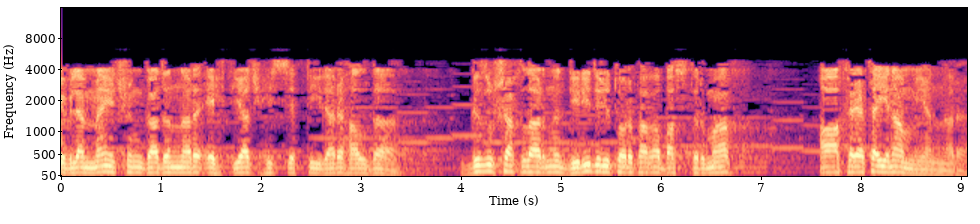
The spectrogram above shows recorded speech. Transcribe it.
evlənmək üçün qadınları ehtiyac hiss etdikləri halda qız uşaqlarını diri-diri torpağa bastırmaq axirətə inanmayanlara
